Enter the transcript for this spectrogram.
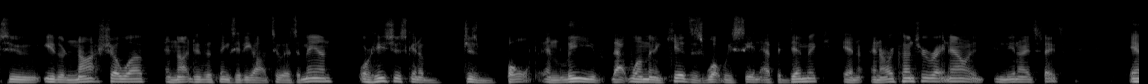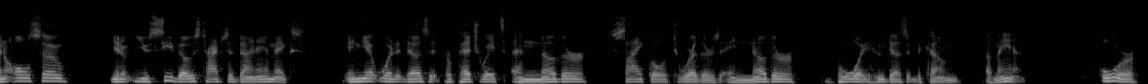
to either not show up and not do the things that he ought to as a man, or he's just going to just bolt and leave that woman and kids is what we see an epidemic in, in our country right now in, in the United States. And also, you know, you see those types of dynamics, and yet what it does, it perpetuates another cycle to where there's another boy who doesn't become a man. Or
